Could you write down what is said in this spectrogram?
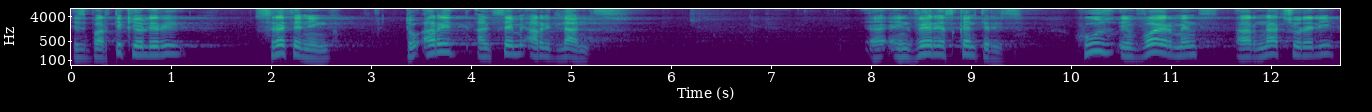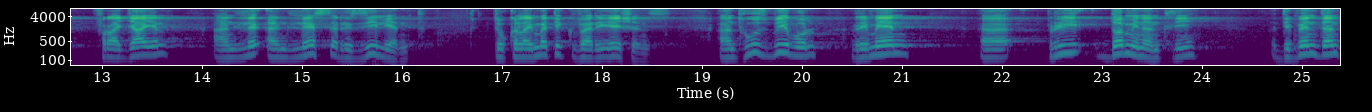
is particularly threatening to arid and semi-arid lands uh, in various countries whose environments are naturally fragile and, le- and less resilient to climatic variations and whose people remain uh, predominantly dependent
